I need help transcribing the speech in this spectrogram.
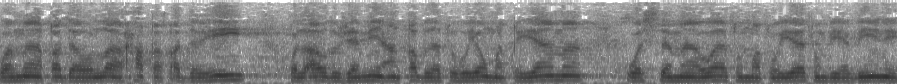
وما قدر الله حق قدره والأرض جميعا قبضته يوم القيامة والسماوات مطويات بيمينه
